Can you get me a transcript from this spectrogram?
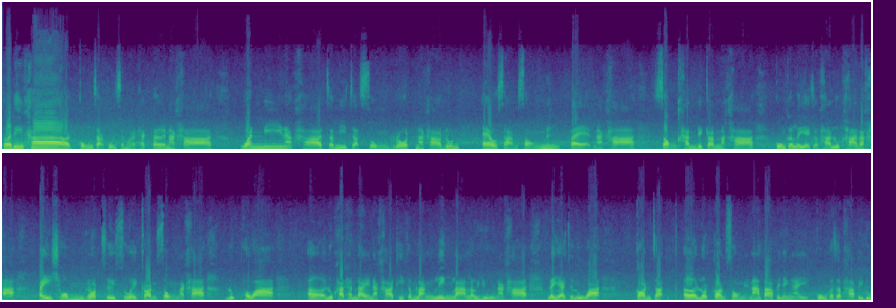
สวัสดีค่ะ กุ้งจากคุณเสมอแท็กเตอร์นะคะ วันนี้นะคะจะมีจัดส่งรถนะคะ รุ่น L3218 นะคะสองคันด้วยกันนะคะ กุ้งก็เลยอยากจะพาลูกค้านะคะ ไปชมรถสวยๆก่อนส่งนะคะ เพราะว่าลูกค้าท่านใดนะคะ ที่กำลังเล็งร้านเราอยู่นะคะ และอยากจะรู้ว่าก่อนจะรถก่อนส่งเนี่ยหน้าตาเป็นยังไง กุ้งก็จะพาไปดู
